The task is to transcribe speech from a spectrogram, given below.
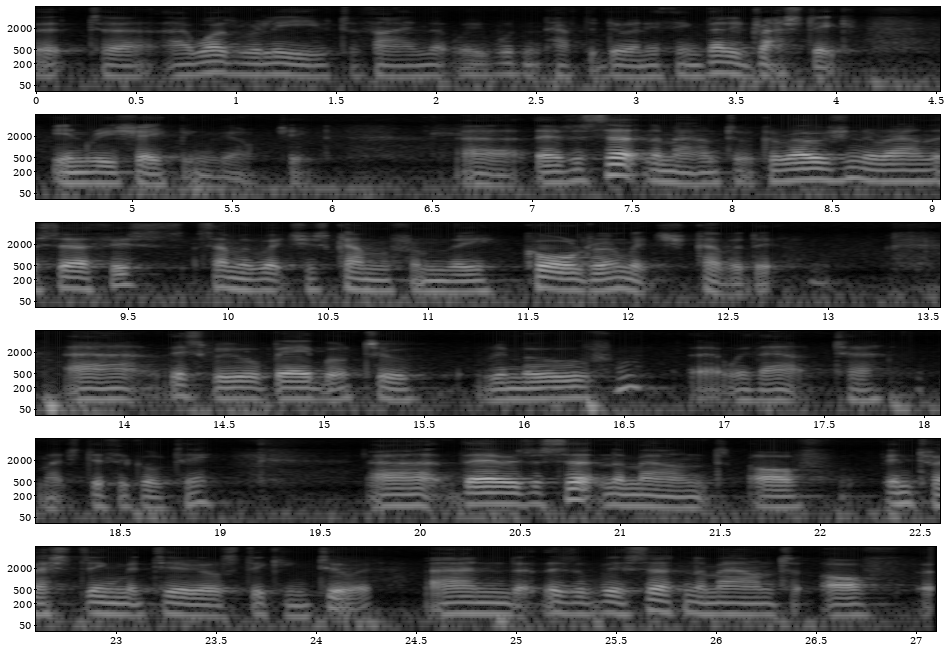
But uh, I was relieved to find that we wouldn't have to do anything very drastic in reshaping the object. Uh, there's a certain amount of corrosion around the surface, some of which has come from the cauldron which covered it. Uh, this we will be able to remove uh, without uh, much difficulty. Uh, there is a certain amount of interesting material sticking to it, and there will be a certain amount of uh,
